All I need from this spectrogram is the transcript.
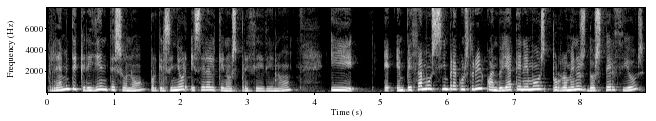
realmente creyentes o no, porque el Señor es Él el que nos precede, ¿no? Y empezamos siempre a construir cuando ya tenemos por lo menos dos tercios,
